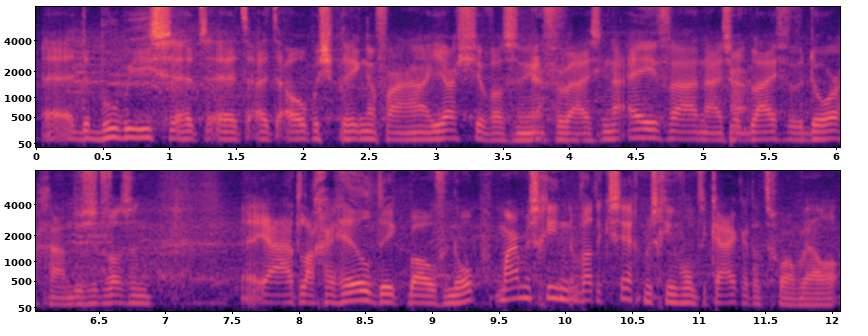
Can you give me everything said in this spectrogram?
Eh, de boobies, het, het, het openspringen van haar jasje was een Ja. verwijzing naar Eva. Nou, zo Ja. blijven we doorgaan. Dus het was een, Eh, ja, het lag er heel dik bovenop. Maar misschien, wat ik zeg, misschien vond de kijker dat gewoon wel.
